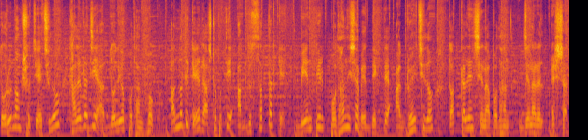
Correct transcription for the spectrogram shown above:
তরুণ অংশ চেয়েছিল খালেদা জিয়া দলীয় প্রধান হোক। অন্যদিকে রাষ্ট্রপতি আব্দুস সাত্তারকে বিএনপির প্রধান হিসাবে দেখতে আগ্রহী ছিল তৎকালীন সেনাপ্রধান জেনারেল এরশাদ।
